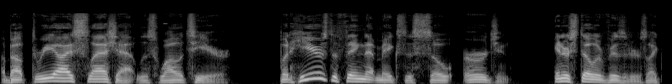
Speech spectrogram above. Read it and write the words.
about 3i slash Atlas while it's here. But here's the thing that makes this so urgent. Interstellar visitors like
